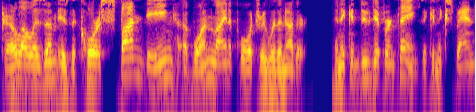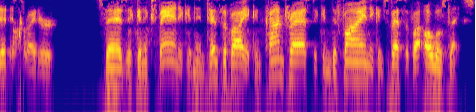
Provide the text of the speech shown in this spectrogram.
parallelism is the corresponding of one line of poetry with another. And it can do different things. It can expand it, as the writer says it can expand, it can intensify, it can contrast, it can define, it can specify, all those things.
